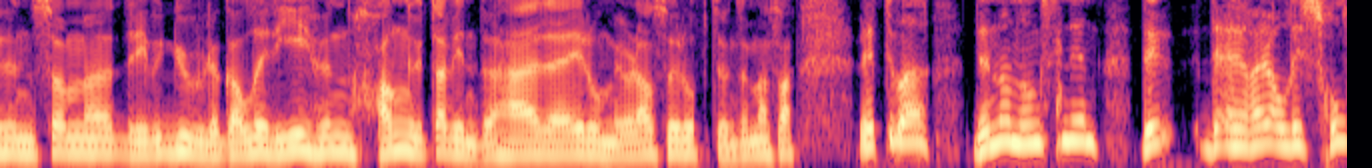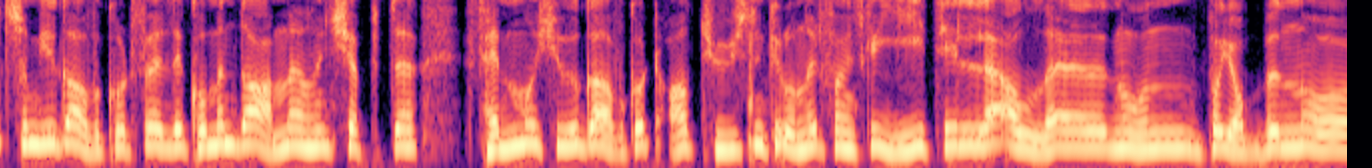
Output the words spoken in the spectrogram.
hun som eh, driver Gule Galleri, hun hang ut av vinduet her eh, i romjula, og så ropte hun til meg og sa Vet du hva, den annonsen din, det, det har aldri solgt så mye gavekort før. Det kom en dame, hun kjøpte 25 gavekort av 1000 kroner, for hun skulle gi til alle, noen på jobben og,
